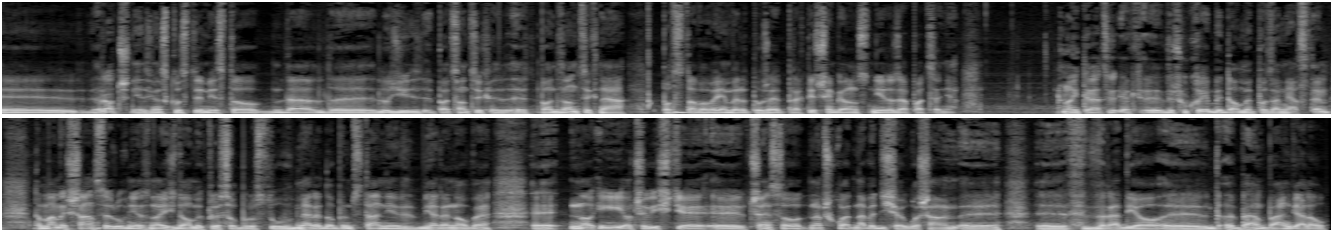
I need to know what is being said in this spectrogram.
yy, rocznie. W związku z tym jest to dla, dla ludzi płacących, bądzących na podstawowej emeryturze praktycznie biorąc nie do zapłacenia. No i teraz jak wyszukujemy domy poza miastem, to mamy szansę również znaleźć domy, które są po prostu w miarę dobrym stanie, w miarę nowe. E, no i oczywiście e, często na przykład nawet dzisiaj ogłaszałem w radio bungalow,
